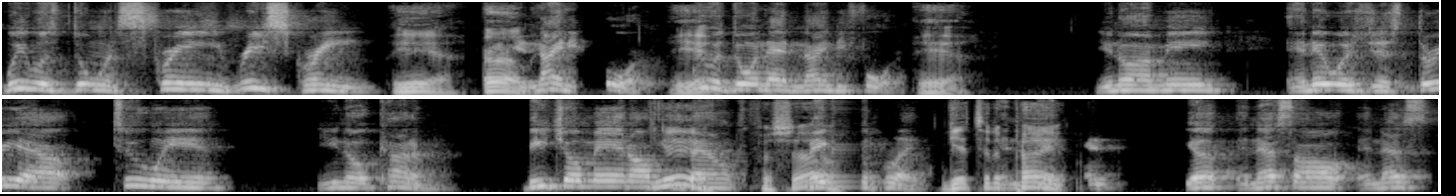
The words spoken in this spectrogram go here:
we was doing screen rescreen yeah. in Early. 94. Yeah. We was doing that in 94. Yeah. You know what I mean? And it was just three out, two in, you know, kind of beat your man off Yeah, the bounce, for sure. make a play. Get to the and, paint. And, and- yep, and that's all. And that's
